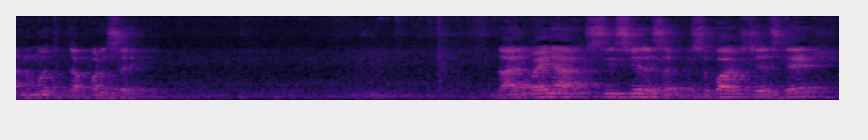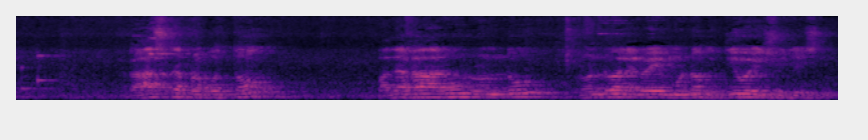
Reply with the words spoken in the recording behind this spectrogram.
అనుమతి తప్పనిసరి. దానిపైన సిసిఎల్ సిఫార్సు చేస్తే రాష్ట్ర ప్రభుత్వం పదహారు రెండు రెండు వేల ఇరవై మూడు ఒక జీవో ఇష్యూ చేసింది.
